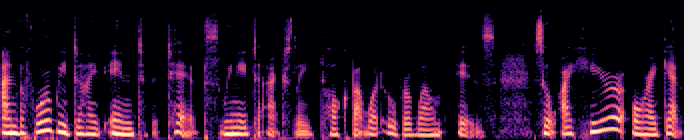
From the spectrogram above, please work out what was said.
And before we dive into the tips, we need to actually talk about what overwhelm is. So I hear or I get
